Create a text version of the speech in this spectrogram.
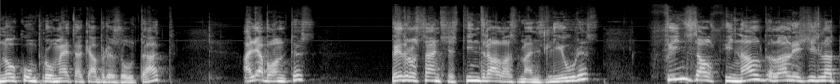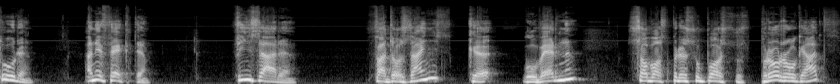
no compromet a cap resultat, llavors Pedro Sánchez tindrà les mans lliures fins al final de la legislatura. En efecte, fins ara, fa dos anys que governa sobre els pressupostos prorrogats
